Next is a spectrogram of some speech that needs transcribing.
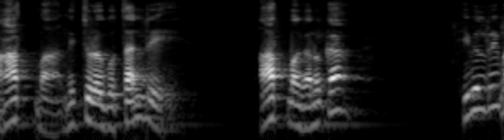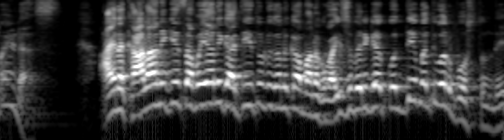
ఆత్మ నిత్యుడగు తండ్రి ఆత్మ గనుక హీ విల్ రిమైండ్ అస్ ఆయన కాలానికి సమయానికి అతీతుడు కనుక మనకు వయసు పెరిగే కొద్దీ మతివరపు వస్తుంది.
